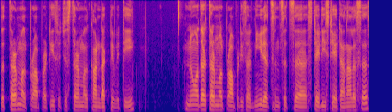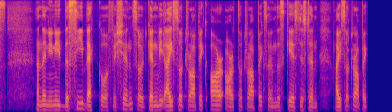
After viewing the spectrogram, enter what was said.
the thermal properties, which is thermal conductivity. No other thermal properties are needed since it's a steady state analysis. And then you need the Seebeck coefficient. So it can be isotropic or orthotropic. So in this case, just an isotropic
